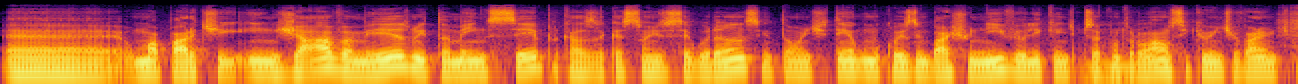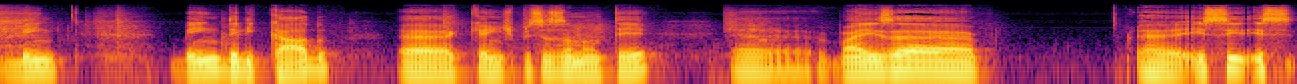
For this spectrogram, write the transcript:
é, uma parte em Java mesmo e também em C, por causa das questões de segurança. Então a gente tem alguma coisa em baixo nível ali que a gente precisa controlar, um security environment bem, bem delicado é, que a gente precisa manter. É, mas é, é, esse, esse.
